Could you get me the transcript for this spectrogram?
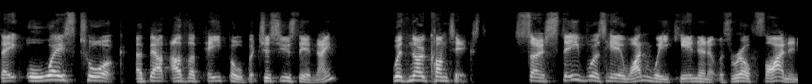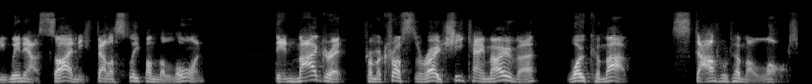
they always talk about other people but just use their name with no context so Steve was here one weekend and it was real fine and he went outside and he fell asleep on the lawn. Then Margaret from across the road, she came over, woke him up, startled him a lot.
